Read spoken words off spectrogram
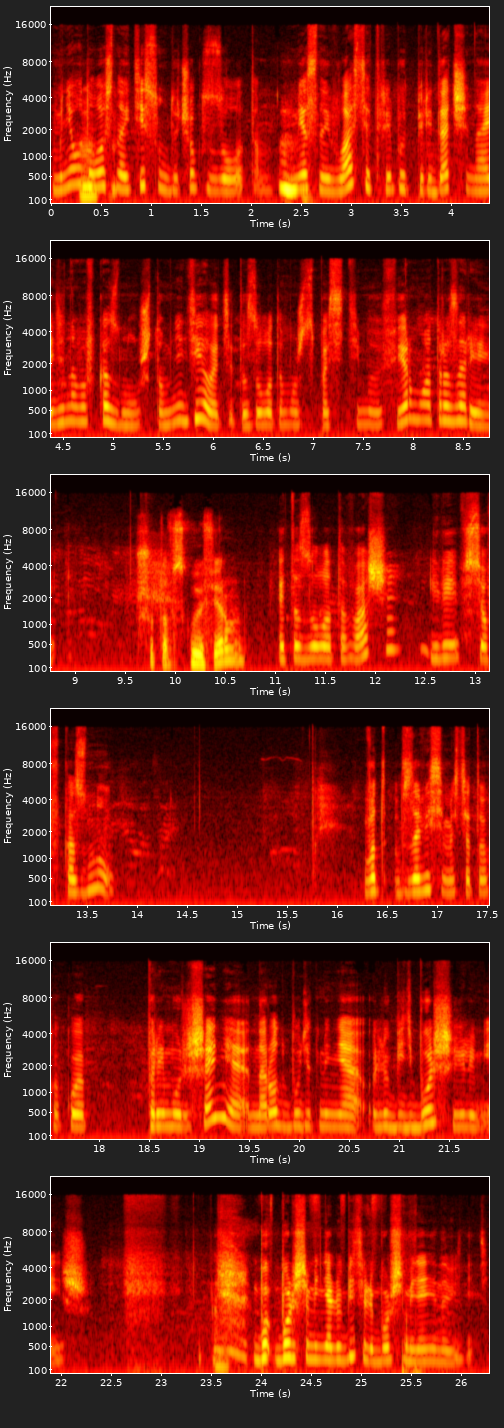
Мне удалось найти сундучок с золотом. Местные власти требуют передачи найденного в казну. Что мне делать? Это золото может спасти мою ферму от разорения. Шутовскую ферму? Это золото ваше или все в казну? Вот в зависимости от того, какое приму решение, народ будет меня любить больше или меньше. Бо- больше меня любить или больше меня ненавидеть.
